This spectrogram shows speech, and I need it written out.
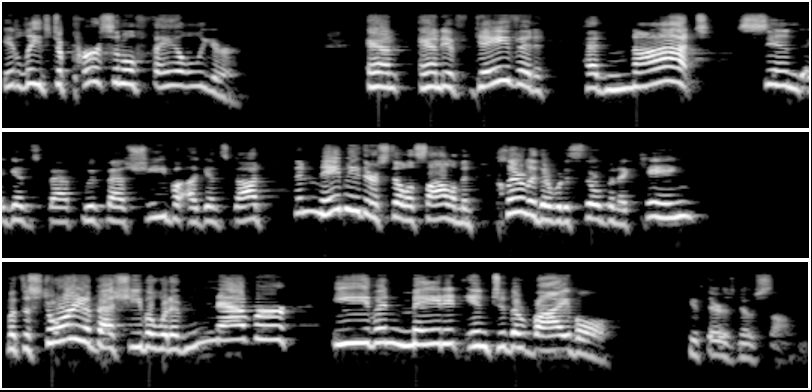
It leads to personal failure. And, and if David had not sinned against with Bathsheba against God, then maybe there's still a Solomon. Clearly, there would have still been a king. But the story of Bathsheba would have never even made it into the Bible if there is no Solomon.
